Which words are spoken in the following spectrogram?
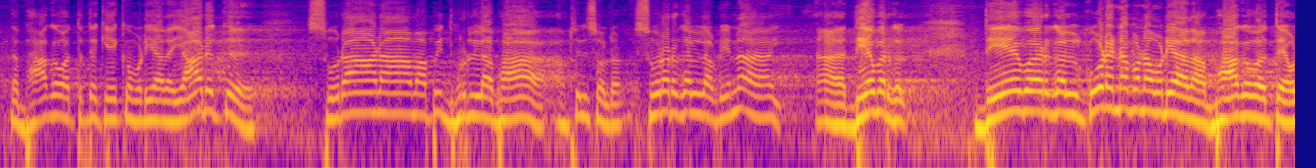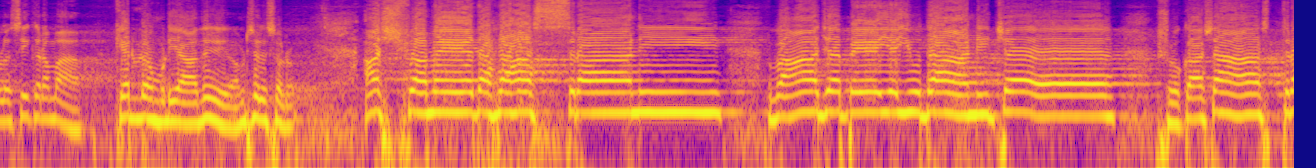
இந்த பாகவதத்தை கேட்க முடியாத? யாருக்கு? சுராணாம் அப்படி துர்லபா அப்படின்னு சொல்லி சொல்கிறார் சுரர்கள் அப்படின்னா தேவர்கள். தேவர்கள் கூட என்ன பண்ண முடியாதா? பாகவத்தை அவ்வளோ சீக்கிரமாக கேட்டுவிட முடியாது அப்படின்னு சொல்லி சொல்றோம் அஸ்வமேத சஹசிராணி வாஜபேயயுதானி ச சுகசாஸ்திர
